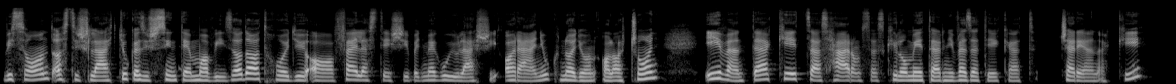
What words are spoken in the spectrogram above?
viszont azt is látjuk, ez is szintén ma vízadat, hogy a fejlesztési vagy megújulási arányuk nagyon alacsony. Évente 200-300 kilométernyi vezetéket cserélnek ki,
